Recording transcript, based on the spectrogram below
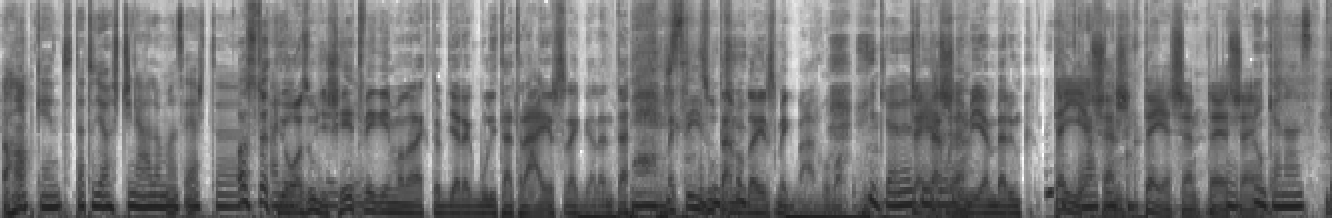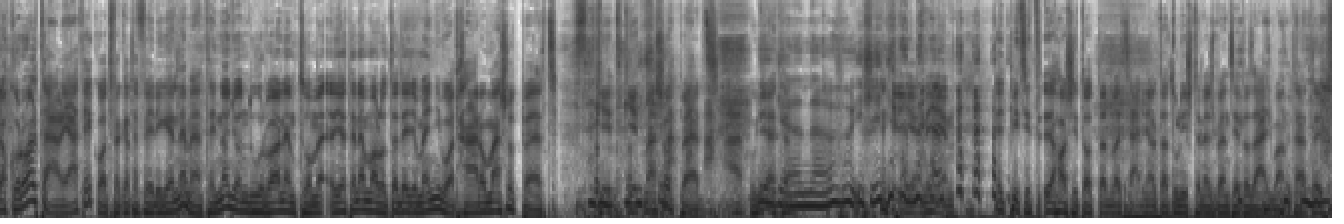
Aha. egyébként. Tehát, hogy azt csinálom azért. Az tök jó, az úgyis hétvégén van a legtöbb gyerek buli, tehát ráérsz reggelente. Meg tíz után odaérsz még bárhova. Igen, ez Teljesen. mi emberünk. Teljesen, teljesen, teljesen jó. Igen, az. Gyakoroltál játékot fekete féligen? Nem, hát egy nagyon durva, nem tudom, ja, te nem hallottad, egy mennyi volt? Három másodperc? Két, két másodperc? Hát, ugye? Igen, nem. Igen, Igen, igen. Egy picit hasítottad, vagy szárnyaltad túl Istenes Bencét az ágyban. Tehát, hogy...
